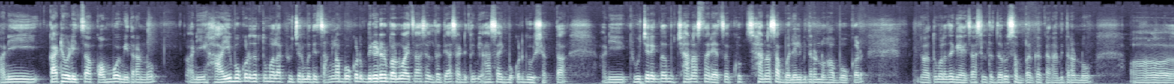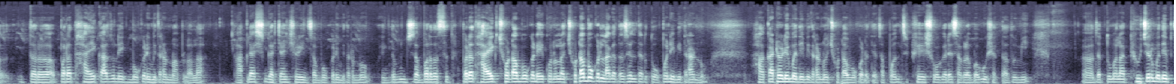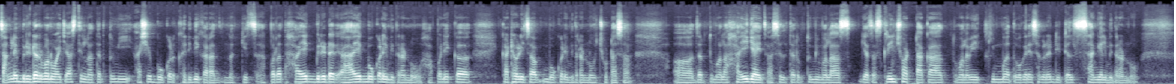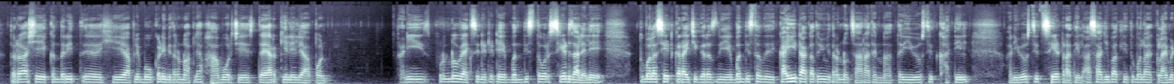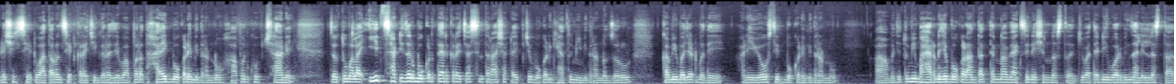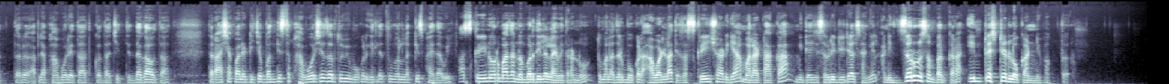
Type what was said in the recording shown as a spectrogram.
आणि काठेवाडीचा कॉम्बो आहे मित्रांनो. आणि हाही बोकड जर तुम्हाला फ्युचरमध्ये चांगला बोकड ब्रिडर बनवायचा असेल तर त्यासाठी तुम्ही असा एक बोकड घेऊ शकता. आणि फ्युचर एकदम छान असणार याचं खूप छान असा बनेल मित्रांनो हा बोकड. तुम्हाला जर घ्यायचा असेल तर जरूर संपर्क करा मित्रांनो. तर परत हा एक अजून एक बोकड मित्रांनो आपल्याला. आपल्या श- घरच्या शेळींचा बोकड मित्रांनो एकदम जबरदस्त. परत हा एक छोटा बोकड आहे कोणाला छोटा बोकड लागत असेल तर तो पण आहे मित्रांनो. हा काठवडीमध्ये मित्रांनो छोटा बोकड त्याचा पंच फेश वगैरे सगळं बघू शकता तुम्ही. जर तुम्हाला फ्युचरमध्ये चांगले ब्रिडर बनवायचे असतील ना तर तुम्ही असे बोकड खरेदी करा नक्कीच. परत हा एक ब्रिडर हा एक बोकड आहे मित्रांनो. हा पण एक अ, काठवडीचा बोकड आहे मित्रांनो छोटासा. जर तुम्हाला हाही घ्यायचा असेल तर तुम्ही मला याचा स्क्रीनशॉट टाका. तुम्हाला मी किंमत वगैरे सगळे डिटेल्स सांगेल मित्रांनो. तर असे एकंदरीत हे आपले बोकडे मित्रांनो आपल्या फार्मवरचे तयार केलेले आपण. आणि पूर्ण वॅक्सिनेटेड आहे बंदिस्तवर सेट झालेले आहे. तुम्हाला सेट करायची गरज नाही आहे बंदिस्तमध्ये म्हणजे काही टाका तुम्ही मित्रांनो चारा त्यांना तरी व्यवस्थित खातील आणि व्यवस्थित सेट राहतील. असं अजिबात नाही तुम्हाला क्लायमेटेशन सेट वातावरण सेट करायची गरज आहे. बा परत हा एक बोकड आहे मित्रांनो हा पण खूप छान आहे. जर तुम्हाला ईदसाठी जर बोकड तयार करायचे असेल तर अशा टाईपचे बोकड घ्या तुम्ही मित्रांनो जरूर. कमी बजेटमध्ये आणि व्यवस्थित बोकड आहे मित्रांनो. म्हणजे तुम्ही बाहेरनं जे बोकड आणतात त्यांना वॅक्सिनेशन नसतं किंवा त्या डिवॉर्मिंग झालेले नसतात तर आपल्या फार्मवर येतात कदाचित ते दगावतात. तर अशा क्वालिटीचे बंदिस्त फार्मवरचे जर तुम्ही बोकड घेतले तर तुम्हाला नक्कीच फायदा होईल. हा स्क्रीनवर माझा नंबर दिलेला आहे मित्रांनो. तुम्हाला जर बोकड आवडला त्याचा स्क्रीनशॉट घ्या मला टाका. मी त्याची सगळी डिटेल सांगेल आणि जरूर संपर्क करा. इंटरेस्टेड लोकांनी फक्त.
